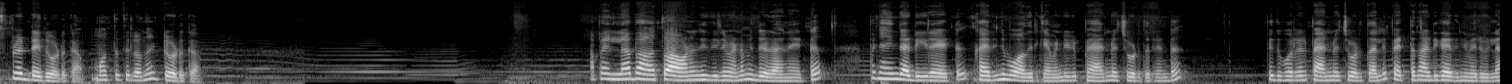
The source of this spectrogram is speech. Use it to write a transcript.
സ്പ്രെഡ് ചെയ്ത് കൊടുക്കാം. മൊത്തത്തിലൊന്ന് ഇട്ട് കൊടുക്കാം. അപ്പോൾ എല്ലാ ഭാഗത്തും ആവണ രീതിയിൽ വേണം ഇത് ഇടാനായിട്ട്. അപ്പോൾ ഞാൻ ഇതിന്റെ അടിയിലായിട്ട് കരിഞ്ഞു പോകാതിരിക്കാൻ വേണ്ടി ഒരു പാൻ വെച്ച് കൊടുത്തിട്ടുണ്ട്. അപ്പോൾ ഇതുപോലെ ഒരു പാൻ വെച്ച് കൊടുത്താൽ പെട്ടെന്ന് അടി കരിഞ്ഞു വരില്ല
